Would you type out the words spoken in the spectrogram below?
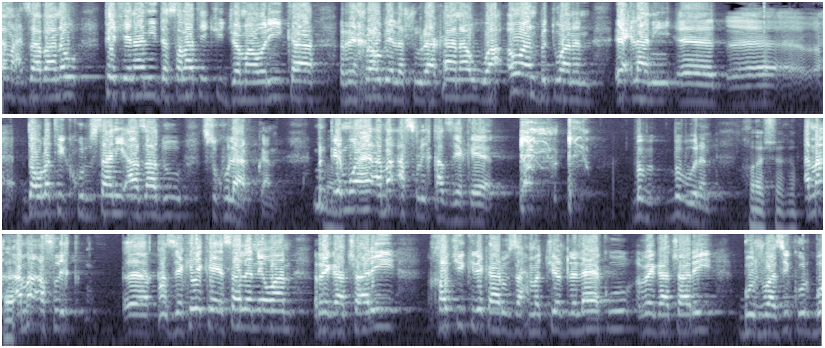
ئەم حزابانە و پێکێنانی دەسەڵاتێکی جەماوەری کە ڕێکخراو بێ لە شوراکانە و ئەوان بتوانن ئەعلانی دەوڵەتی کوردستانی ئازاد و سکولار بکەن من پێم وایە ئەمە ئەسلی قەزیەکەیە. ببورن ئەمە ئەمە ئەفلیق قەزیەکەی کە ئێسا لە نێوان ڕێگاچاری خەڵکی کرێکار و زەحمە چێرد لەلایەک و ڕێگاچاری بورژوازی کورد بۆ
